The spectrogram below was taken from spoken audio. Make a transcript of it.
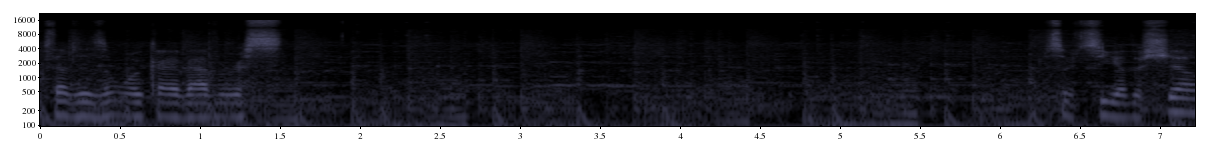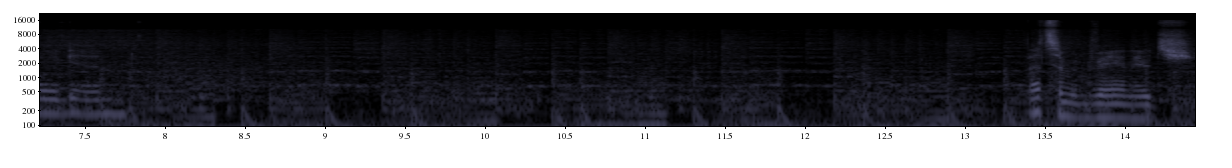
If that doesn't work, I have Avarice. So it's the other shell again. That's some advantage.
